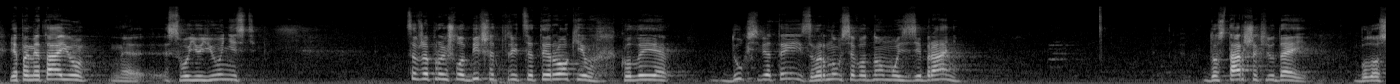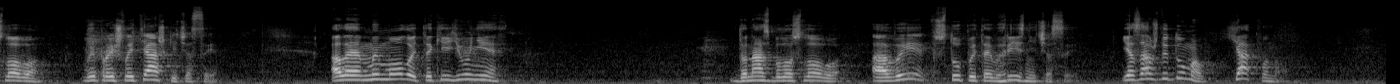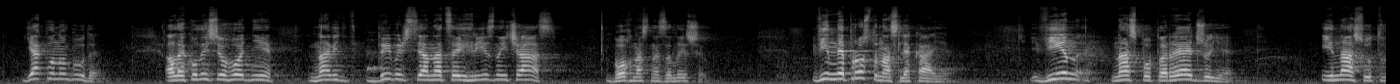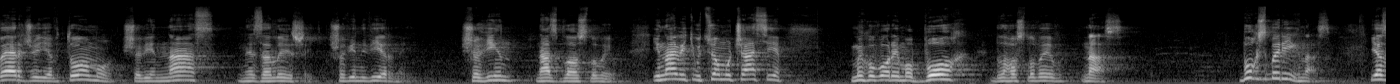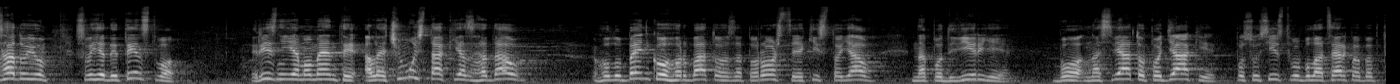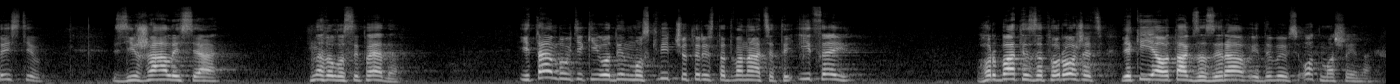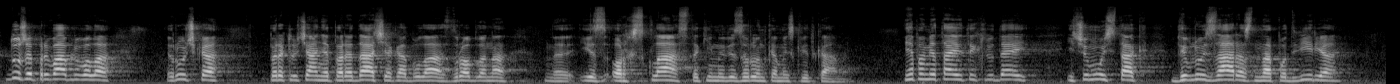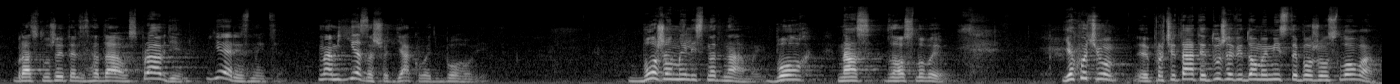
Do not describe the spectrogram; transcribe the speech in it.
Я пам'ятаю е, свою юність. Це вже пройшло більше 30 років, коли Дух Святий звернувся в одному з зібрань. До старших людей було слово, ви пройшли тяжкі часи. Але ми молодь, такі юні, до нас було слово, а ви вступите в грізні часи. Я завжди думав, як воно? Як воно буде? Але коли сьогодні навіть дивишся на цей грізний час, Бог нас не залишив. Він не просто нас лякає, Він нас попереджує і нас утверджує в тому, що Він нас не залишить, що Він вірний, що Він нас благословив. І навіть у цьому часі ми говоримо, Бог благословив нас. Бог зберіг нас. Я згадую своє дитинство, різні є моменти, але чомусь так я згадав голубенького горбатого запорожця, який стояв на подвір'ї, бо на свято подяки по сусідству була церква баптистів, з'їжджалися на велосипедах. І там був тільки один москвіт 412, і цей горбатий запорожець, в який я отак зазирав і дивився, от машина. Дуже приваблювала ручка переключання передач, яка була зроблена е, із оргскла з такими візерунками з квітками. Я пам'ятаю тих людей і чомусь так дивлюсь зараз на подвір'я. Брат служитель згадав, справді є різниця. Нам є за що дякувати Богові. Божа милість над нами, Бог нас благословив. Я хочу е, прочитати дуже відоме місце Божого Слова.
